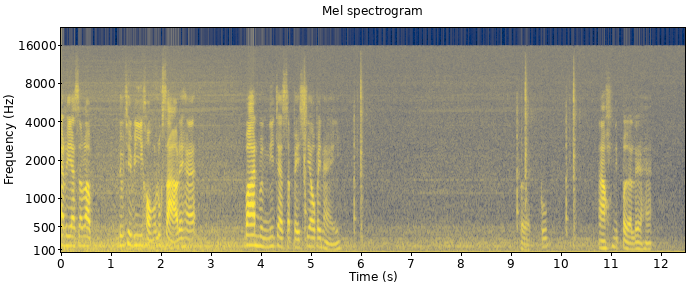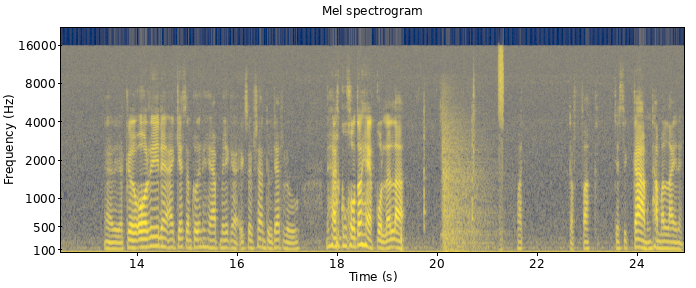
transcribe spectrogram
Area สำหรับดูทีวีของลูกสาวด้วยฮะ บ้านมึงนี่จะสเปเชียลไปไหน เปิดปุ๊บ เอาวนี่เปิดเลยฮะ อ่าเดี๋ยว girl only then I guess I'm going to have make an exception to that rule นะฮะกูคงต้องแหกกฎแล้วล่ะ what the fuck เจสสิก้ามึงทำอะไรเนี่ย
